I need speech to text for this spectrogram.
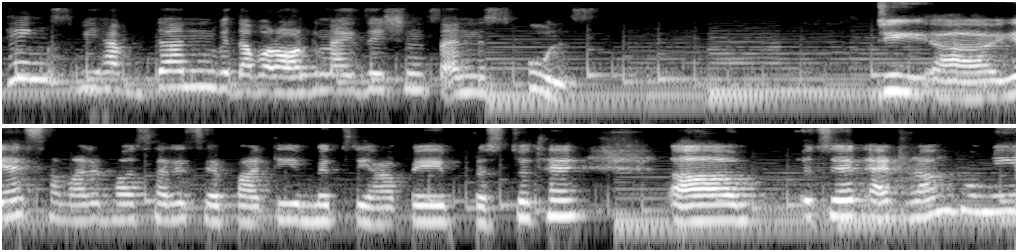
things we have done with our organizations and schools. जी यस हमारे बहुत सारे सहपाठी मित्र यहाँ पे प्रस्तुत हैं। At Rangbhoomi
